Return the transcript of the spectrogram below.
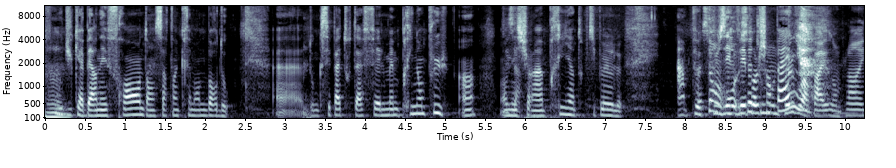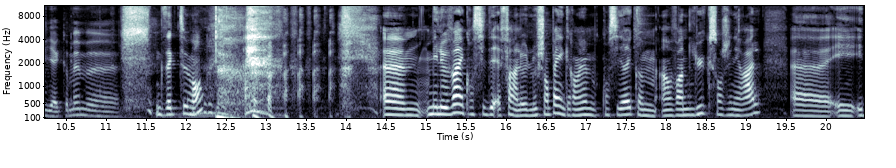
Hmm. ou du Cabernet Franc dans certains créments de Bordeaux. Euh, donc c'est pas tout à fait le même prix non plus. hein. On est sur un prix un tout petit peu le- un peu façon, plus élevé pour le champagne. voir, par exemple, hein. il y a quand même. euh, Exactement. Euh, mais le vin est considéré, enfin le, le champagne est quand même considéré comme un vin de luxe en général, euh, et, et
